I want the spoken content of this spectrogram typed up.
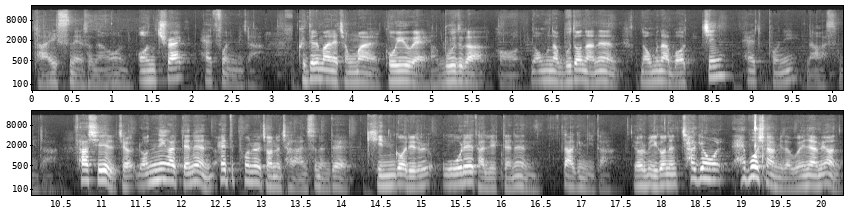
다이슨에서 나온 온트랙 헤드폰입니다. 그들만의 정말 고유의 무드가 어, 너무나 묻어나는 너무나 멋진 헤드폰이 나왔습니다. 사실 제가 런닝할 때는 헤드폰을 저는 잘 안 쓰는데 긴 거리를 오래 달릴 때는 딱입니다. 여러분 이거는 착용을 해보셔야 합니다. 왜냐하면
